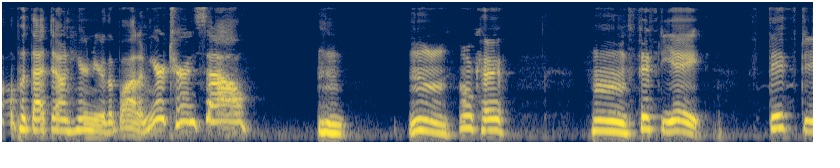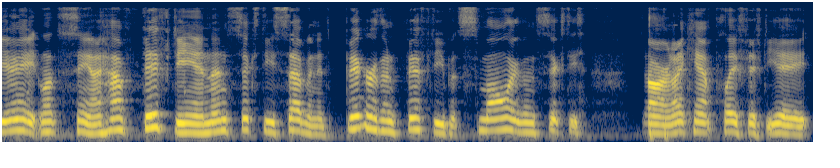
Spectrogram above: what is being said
I'll put that down here near the bottom. Your turn, Sal. Hmm. okay. Hmm, 58. 58. Let's see. I have 50 and then 67. It's bigger than 50, but smaller than 60. Darn, I can't play 58.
